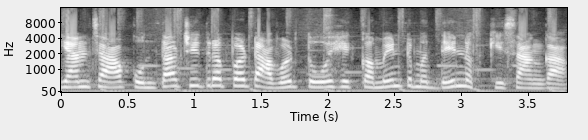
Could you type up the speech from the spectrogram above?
यांचा कोणता चित्रपट आवडतो हे कमेंटमध्ये नक्की सांगा.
